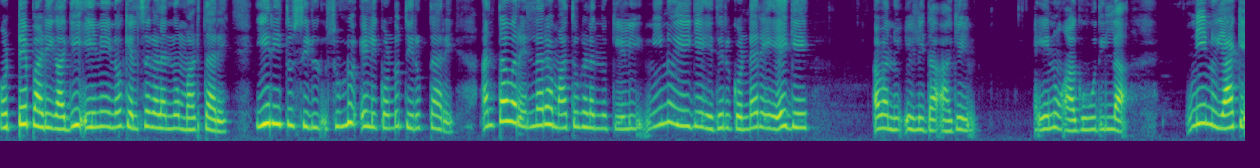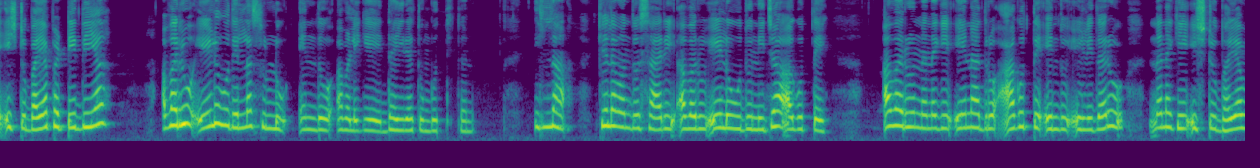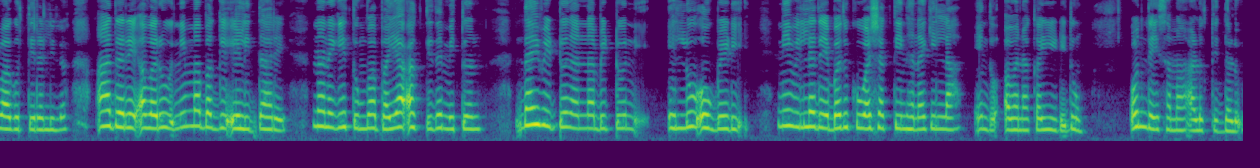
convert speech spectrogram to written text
ಹೊಟ್ಟೆಪಾಡಿಗಾಗಿ ಏನೇನೋ ಕೆಲಸಗಳನ್ನು ಮಾಡ್ತಾರೆ. ಈ ರೀತಿ ಸುಳ್ಳು ಸುಳ್ಳು ಹೇಳಿಕೊಂಡು ತಿರುಗ್ತಾರೆ. ಅಂಥವರೆಲ್ಲರ ಮಾತುಗಳನ್ನು ಕೇಳಿ ನೀನು ಹೇಗೆ ಹೆದರಿಕೊಂಡರೆ ಹೇಗೆ? ಅವನು ಹೇಳಿದ ಹಾಗೆ, ಏನೂ ಆಗುವುದಿಲ್ಲ. ನೀನು ಯಾಕೆ ಇಷ್ಟು ಭಯಪಟ್ಟಿದ್ದೀಯಾ? ಅವರು ಹೇಳುವುದೆಲ್ಲ ಸುಳ್ಳು ಎಂದು ಅವಳಿಗೆ ಧೈರ್ಯ ತುಂಬುತ್ತಿದ್ದನು. ಇಲ್ಲ, ಕೆಲವೊಂದು ಸಾರಿ ಅವರು ಹೇಳುವುದು ನಿಜ ಆಗುತ್ತೆ. ಅವರು ನನಗೆ ಏನಾದರೂ ಆಗುತ್ತೆ ಎಂದು ಹೇಳಿದರೂ ನನಗೆ ಇಷ್ಟು ಭಯವಾಗುತ್ತಿರಲಿಲ್ಲ. ಆದರೆ ಅವರು ನಿಮ್ಮ ಬಗ್ಗೆ ಹೇಳಿದ್ದಾರೆ. ನನಗೆ ತುಂಬ ಭಯ ಆಗ್ತಿದೆ ಮಿಥುನ್. ದಯವಿಟ್ಟು ನನ್ನ ಬಿಟ್ಟು ಎಲ್ಲೂ ಹೋಗಬೇಡಿ. ನೀವಿಲ್ಲದೆ ಬದುಕುವ ಶಕ್ತಿ ನನಗಿಲ್ಲ ಎಂದು ಅವನ ಕೈ ಹಿಡಿದು ಒಂದೇ ಸಮ ಅಳುತ್ತಿದ್ದಳು.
